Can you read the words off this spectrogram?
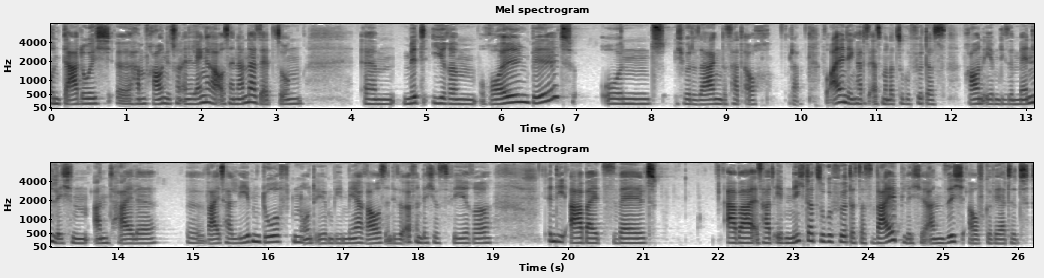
Und dadurch äh, haben Frauen jetzt schon eine längere Auseinandersetzung ähm, mit ihrem Rollenbild. Und ich würde sagen, das hat auch, oder vor allen Dingen hat es erstmal dazu geführt, dass Frauen eben diese männlichen Anteile äh, weiter leben durften und irgendwie mehr raus in diese öffentliche Sphäre, in die Arbeitswelt aber es hat eben nicht dazu geführt, dass das Weibliche an sich aufgewertet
